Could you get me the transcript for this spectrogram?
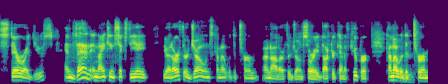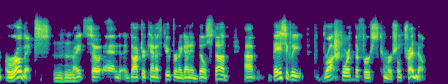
steroid use. And then in 1968, you had Arthur Jones come out with the term, or not Arthur Jones, sorry, Dr. Kenneth Cooper come out with mm-hmm. the term aerobics, mm-hmm. right? So, and Dr. Kenneth Cooper and a guy named Bill Staub uh, basically brought forth the first commercial treadmill,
